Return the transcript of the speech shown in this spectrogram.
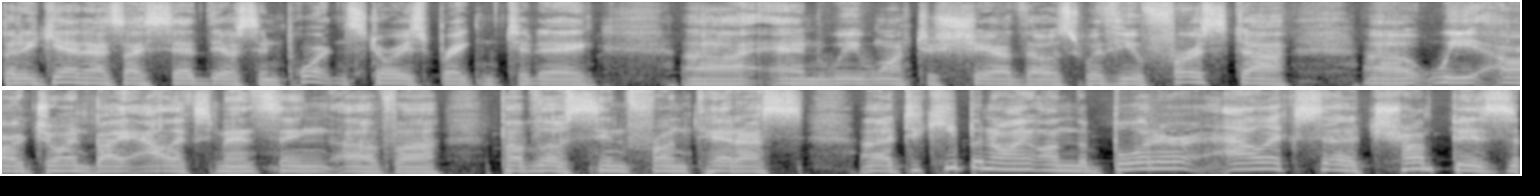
But again, as I said, there's important stories breaking today, uh, and we want to share those with you. First, uh, we are joined by Alex Mensing of Pueblo Sin Fronteras to keep an eye on the border. Alex, Trump is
